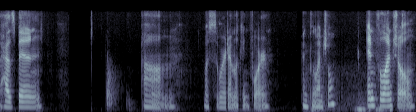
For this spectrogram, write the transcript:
has been um what's the word i'm looking for? Influential? Influential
